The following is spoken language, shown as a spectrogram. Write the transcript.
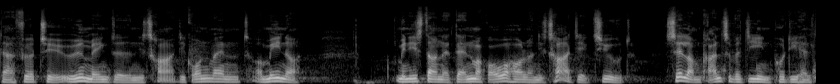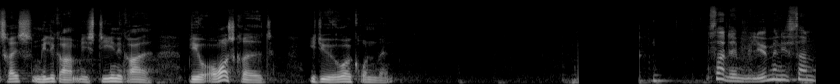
der har ført til øget mængde nitrat i grundvandet, og mener ministeren, at Danmark overholder nitratdirektivet, selvom grænseværdien på de 50 mg i stigende grad bliver overskrevet i de øvrige grundvand. Så er det Miljøministeren.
